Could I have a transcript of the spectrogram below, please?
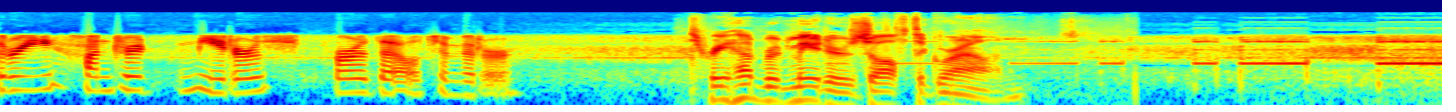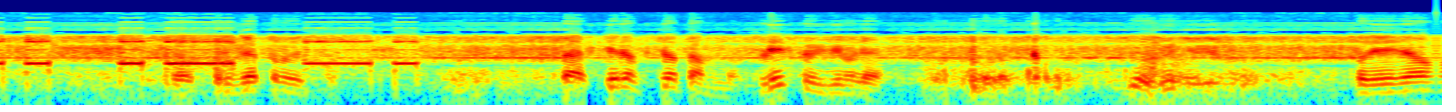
300 meters per the altimeter. 300 meters off the ground. Так, приготовиться. Так, Киров, что там? Близко к земле? Принял.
